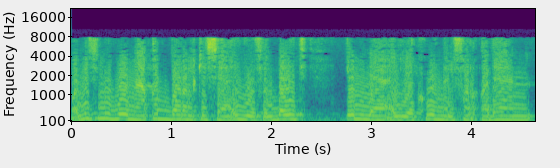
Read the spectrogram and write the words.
ومثله ما قدر الكسائي في البيت إلا أن يكون الفرقدان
